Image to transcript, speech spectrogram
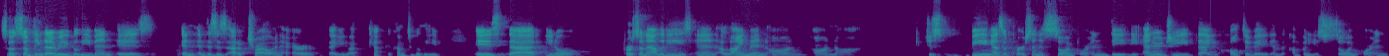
so something that i really believe in is and and this is out of trial and error that you know i've come to believe is that you know personalities and alignment on on uh, just being as a person is so important. The the energy that you cultivate in the company is so important.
